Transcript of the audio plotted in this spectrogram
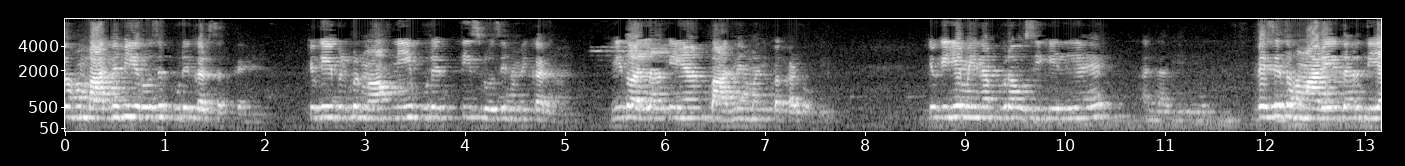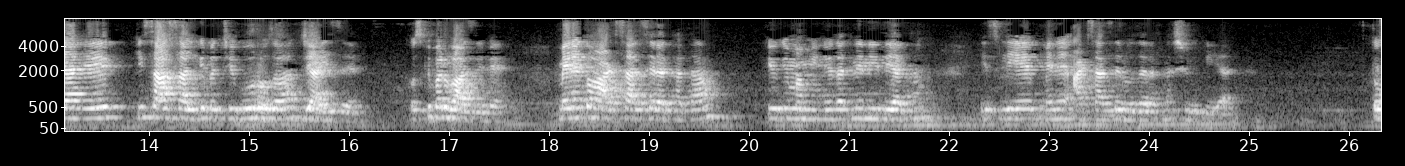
तो हम बाद में भी ये रोज़े पूरे कर सकते हैं क्योंकि ये बिल्कुल माफ़ नहीं है पूरे तीस रोज़े हमें करना है। नहीं तो अल्लाह के यहाँ बाद में हमारी पकड़ होगी क्योंकि ये महीना पूरा उसी के लिए है अल्लाह के लिए। वैसे तो हमारे इधर दिया है कि सात साल के बच्चे को रोजा जायज़ है उसके ऊपर वाजिब है। मैंने तो आठ साल से रखा था क्योंकि मम्मी ने रखने नहीं दिया था इसलिए मैंने आठ साल से रोजा रखना शुरू किया तो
